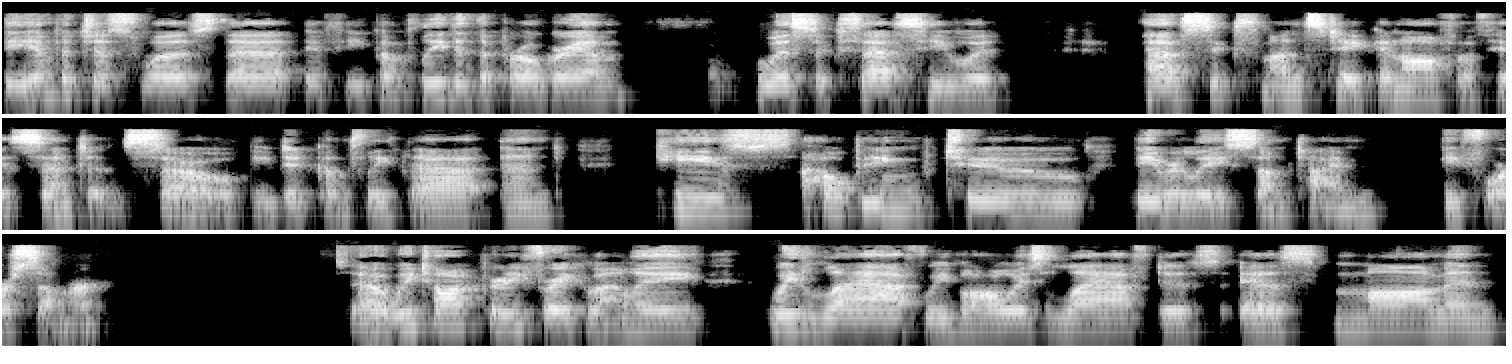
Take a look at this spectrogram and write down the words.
the impetus was that if he completed the program with success, he would have six months taken off of his sentence. So he did complete that. And he's hoping to be released sometime before summer. So we talk pretty frequently. We laugh. We've always laughed as, as mom and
